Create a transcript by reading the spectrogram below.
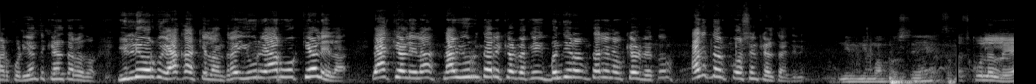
ಮಾಡಿಕೊಡಿ ಅಂತ ಕೇಳ್ತಾ ಇರೋದು ಇಲ್ಲಿವರೆಗೂ ಯಾಕೆ ಹಾಕಿಲ್ಲ ಅಂದರೆ ಇವ್ರು ಯಾರು ಹೋಗಿ ಕೇಳಿಲ್ಲ. ಯಾಕೆ ಕೇಳಿಲ್ಲ? ನಾವು ಇವ್ರನ್ನ ತಾರೆ ಕೇಳಬೇಕು. ಈಗ ಬಂದಿರೋ ತಾರೆ ನಾವು ಕೇಳಬೇಕು. ಅದಕ್ಕೆ ನಾನು ಕ್ವಶನ್ ಕೇಳ್ತಾ ಇದ್ದೀನಿ. ನಿಮ್ಮ ನಿಮ್ಮ ಪ್ರಶ್ನೆ ಸ್ಕೂಲಲ್ಲಿ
